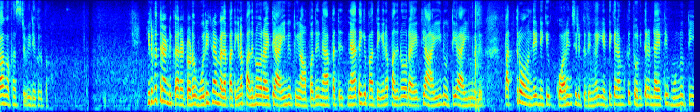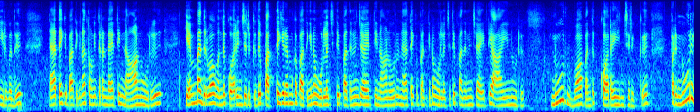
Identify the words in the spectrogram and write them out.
வாங்க ஃபஸ்ட்டு வீடியோக்குள்ள இருபத்தி ரெண்டு கேரட்டோட ஒரு கிராம் விலை பார்த்தீங்கன்னா பதினோராயிரத்தி ஐநூற்றி நாற்பது. நாற்பத்தி நேற்றுக்கு பார்த்தீங்கன்னா பதினோராயிரத்தி ஐநூற்றி ஐம்பது. பத்து ரூபா வந்து இன்றைக்கி குறைஞ்சிருக்குதுங்க. எட்டு கிராமுக்கு தொண்ணூற்றி ரெண்டாயிரத்தி முந்நூற்றி இருபது. நேற்றுக்கு பார்த்தீங்கன்னா தொண்ணூற்றி ரெண்டாயிரத்தி நானூறு. எண்பது ரூபா வந்து குறைஞ்சிருக்குது. பத்து கிராமுக்கு பார்த்தீங்கன்னா ஒரு லட்சத்தி பதினஞ்சாயிரத்தி நானூறு. நேற்றுக்கு பார்த்தீங்கன்னா ஒரு லட்சத்தி பதினஞ்சாயிரத்தி ஐநூறு. நூறுரூவா வந்து குறைஞ்சிருக்கு. அப்புறம் நூறு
